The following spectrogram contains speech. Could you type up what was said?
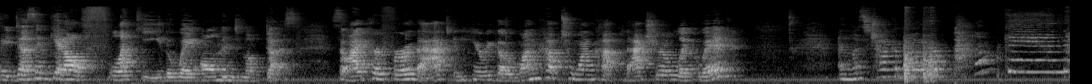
It doesn't get all flecky the way almond milk does. So I prefer that. And here we go, one cup to one cup. That's your liquid. And let's talk about our pumpkin.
